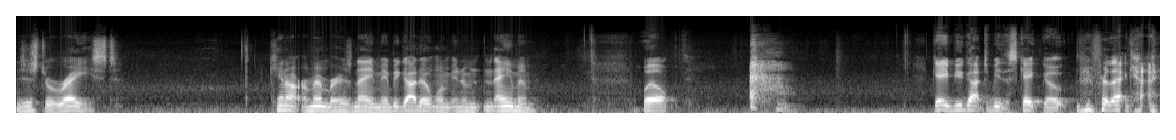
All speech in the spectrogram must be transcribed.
just erased. I cannot remember his name. Maybe God didn't want me to name him. Well, Gabe, you got to be the scapegoat for that guy.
